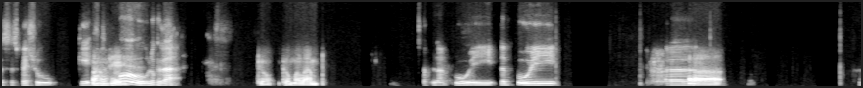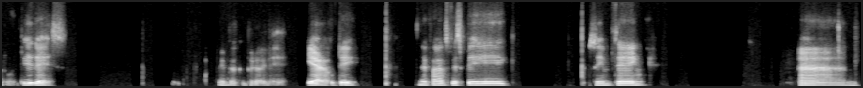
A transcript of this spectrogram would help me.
That's a special gift. Oh, yeah. Whoa! Look at that. Got got my lamp. That boy. The boy. Uh, Uh, how do I do this? Maybe I can put it over here. Yeah, that'll do. And if I have this big same thing and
